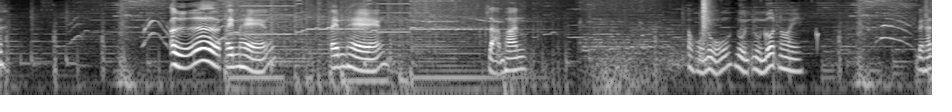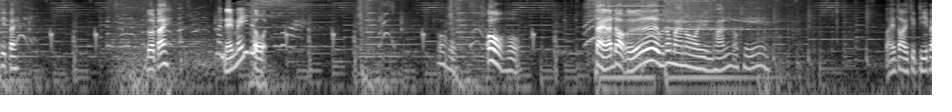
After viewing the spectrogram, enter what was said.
อ เออ เต็มแผง เต็มแผงสามพัน อ้โห หนู หนู หนูนวดหน่อย เบนฮาติไป โดดไป มันไหนไม่โดด โอ้โห โอ้โห แต่ละดอกเออ มันต้องมาหน่อยหนึ่งพันโอเค ไปต่อยสิบทีไป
